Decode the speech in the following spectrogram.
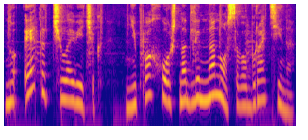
но этот человечек не похож на длинноносого Буратино.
